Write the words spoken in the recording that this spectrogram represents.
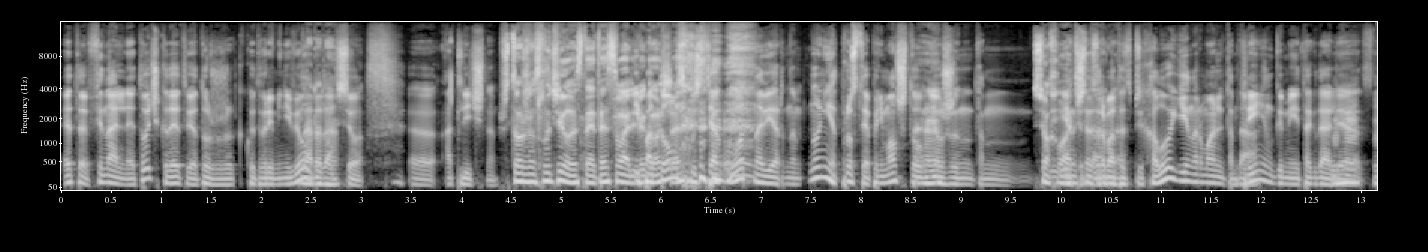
это финальная точка, до этого я тоже уже какое-то время не вел, Да-да-да. все, отлично. Что же случилось на этой свадьбе, И потом, спустя год, наверное, ну нет, просто я понимал, что у меня уже ну, там... Всё, я хватит, начинаю да, зарабатывать да. психологией нормально, там, Да. тренингами и так далее. То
